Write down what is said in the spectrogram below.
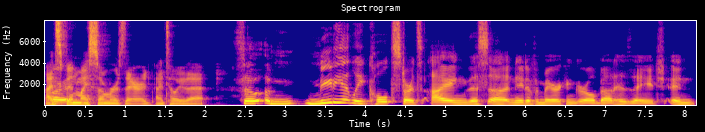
I'd right. spend my summers there. I, tell you that. So im- immediately Colt starts eyeing this uh, Native American girl about his age, and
